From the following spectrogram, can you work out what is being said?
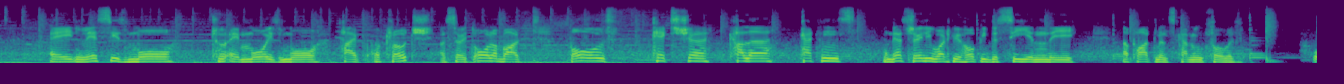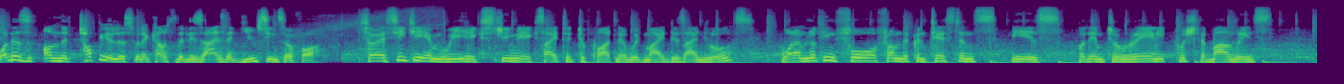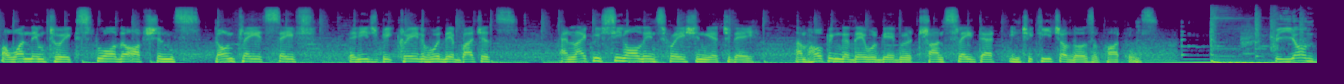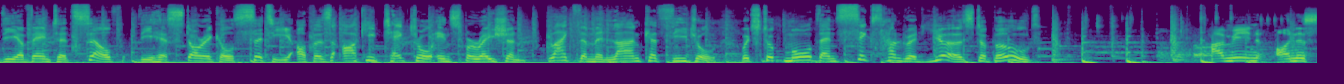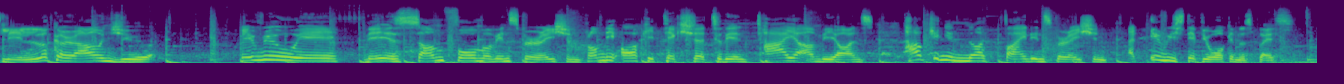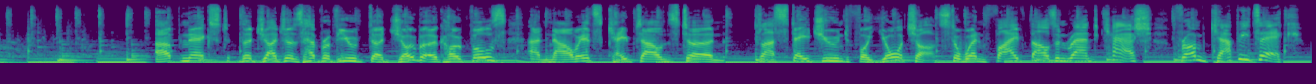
a less is more to a more is more type approach. So it's all about bold texture, color, patterns, and that's really what we're hoping to see in the apartments coming forward. What is on the top of your list when it comes to the designs that you've seen so far? So at CTM, we're extremely excited to partner with My Design Rules. What I'm looking for from the contestants is for them to really push the boundaries. I want them to explore the options, don't play it safe. They need to be creative with their budgets. And like we've seen all the inspiration here today, I'm hoping that they will be able to translate that into each of those apartments. Beyond the event itself, the historical city offers architectural inspiration, like the Milan Cathedral, which took more than 600 years to build. I mean, honestly, look around you. Everywhere there is some form of inspiration from the architecture to the entire ambiance. How can you not find inspiration at every step you walk in this place? Up next, the judges have reviewed the Joburg hopefuls, and now it's Cape Town's turn. Plus, stay tuned for your chance to win 5,000 Rand cash from Capitec.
